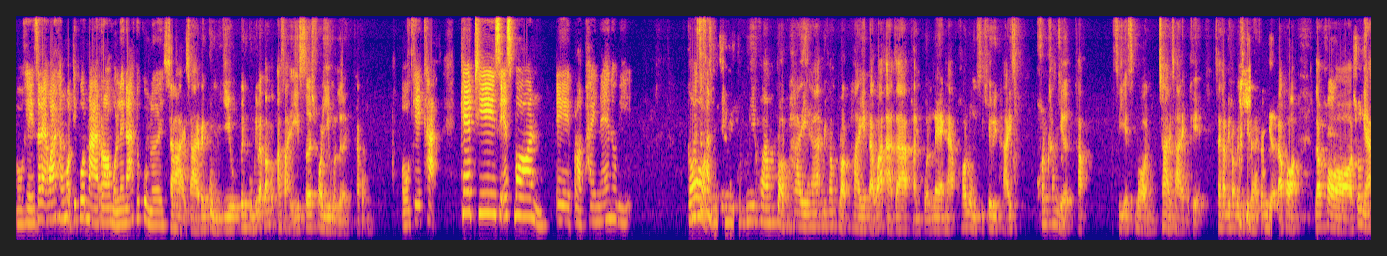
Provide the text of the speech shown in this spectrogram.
โอเค แสดงว่าทั้งหมดที่พูดมารอหมดเลยนะ ทุกกลุ่มเลยใช่ใช่เป็นกลุ่มยิวเป็นกลุ่มที่แบบต้องอาศัย search for yield หมดเลยครับผม โอเคค่ะ KT CS Bond เอปลอดภัยแน่นวีก็จริงๆมีความปลอดภัยฮะ มีความปลอดภัยแต่ว่าอาจจะผันผวนแรงครับเพราะลง securitize ค่อนข้างเยอะครับ CS bond ใช่ใช่โอเค ใช่ครับมีความเป็น securitize ค่อนข้างเยอะแล้วพอ แล้วพอช่วงเนี้ย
